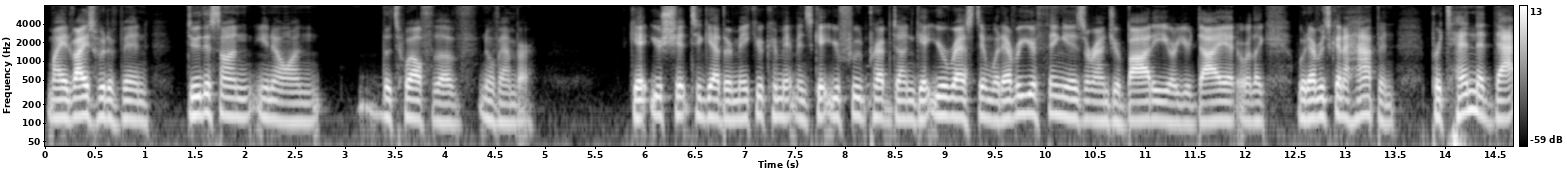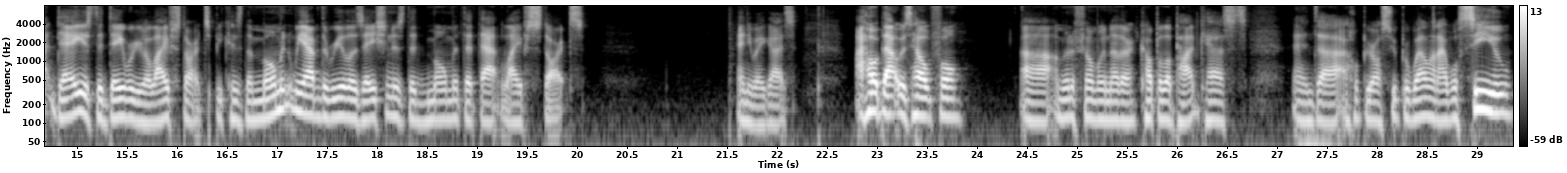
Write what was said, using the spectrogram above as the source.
My advice would have been, do this on, you know, on the 12th of November. Get your shit together, make your commitments, get your food prep done, get your rest in, whatever your thing is around your body or your diet or like whatever's going to happen. Pretend that that day is the day where your life starts because the moment we have the realization is the moment that that life starts. Anyway, guys, I hope that was helpful. Uh, I'm going to film another couple of podcasts and uh, I hope you're all super well and I will see you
